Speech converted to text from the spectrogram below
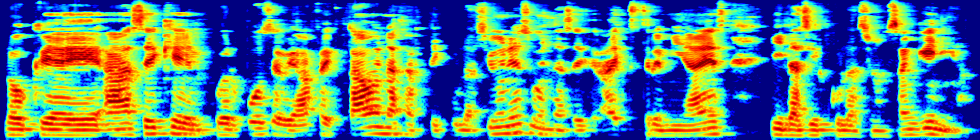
lo que hace que el cuerpo se vea afectado en las articulaciones o en las extremidades y la circulación sanguínea.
